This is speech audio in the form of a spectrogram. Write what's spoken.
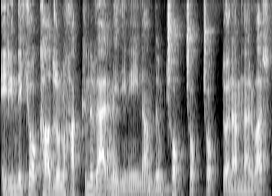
elindeki o kadronun hakkını vermediğine inandığım çok çok çok dönemler var.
